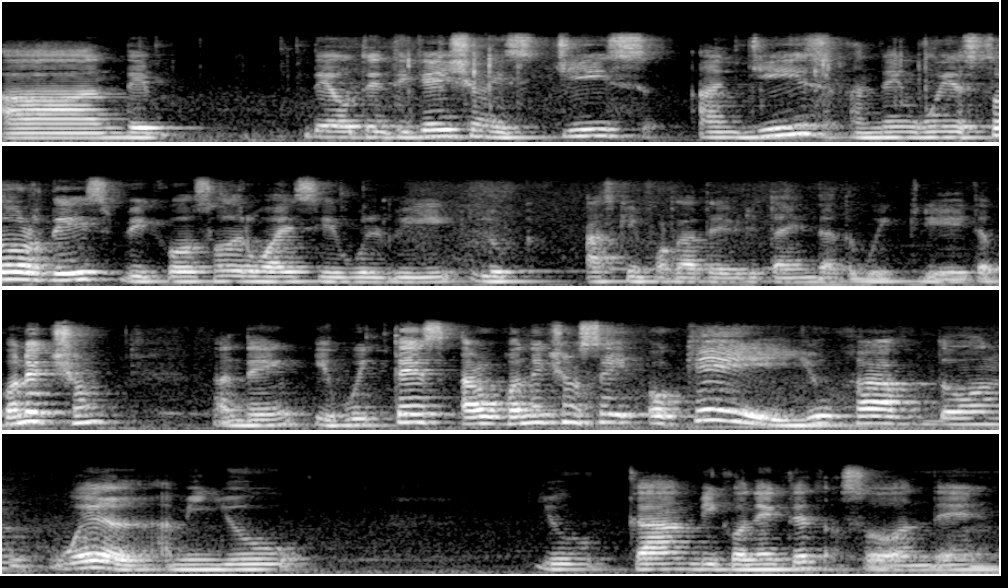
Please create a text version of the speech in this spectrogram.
and the the authentication is GIS and GIS and then we store this because otherwise it will be look asking for that every time that we create a connection. And then if we test our connection say okay you have done well. I mean you you can be connected. So and then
